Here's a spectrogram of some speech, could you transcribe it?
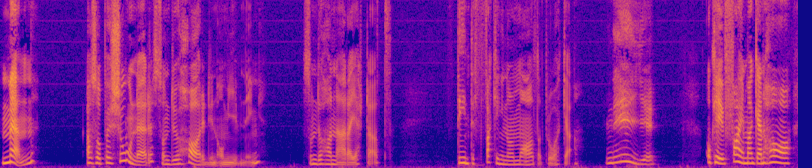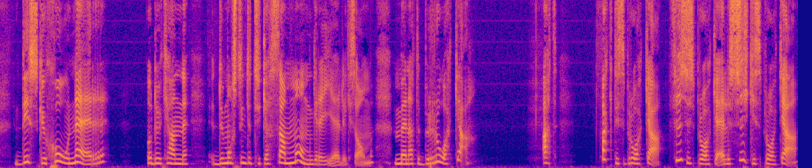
Men alltså personer som du har i din omgivning som du har nära hjärtat. Det är inte fucking normalt att bråka. Nej! Okej fine man kan ha diskussioner och du kan du måste inte tycka samma om grejer liksom. Men att bråka. Att faktiskt bråka, fysiskt bråka eller psykiskt bråka.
